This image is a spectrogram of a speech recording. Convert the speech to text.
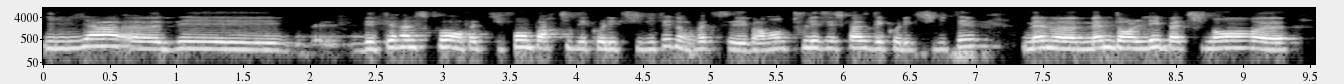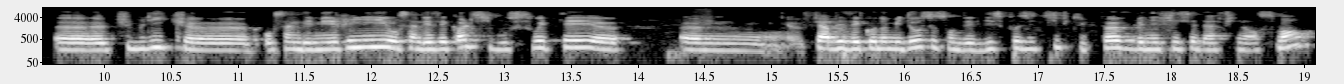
il y a euh, des, terrains de sport en fait, qui font partie des collectivités. Donc, en fait, c'est vraiment tous les espaces des collectivités, même, même dans les bâtiments publics au sein des mairies, au sein des écoles. Si vous souhaitez faire des économies d'eau, ce sont des dispositifs qui peuvent bénéficier d'un financement.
